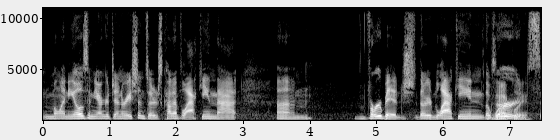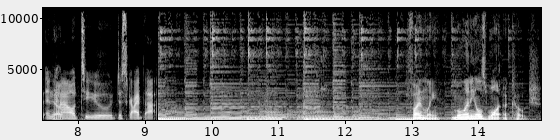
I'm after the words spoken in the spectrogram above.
millennials and younger generations are just kind of lacking that um, verbiage. They're lacking the exactly. words and yep. how to describe that. Finally, millennials want a coach.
